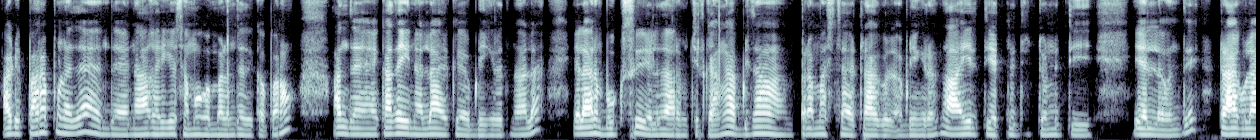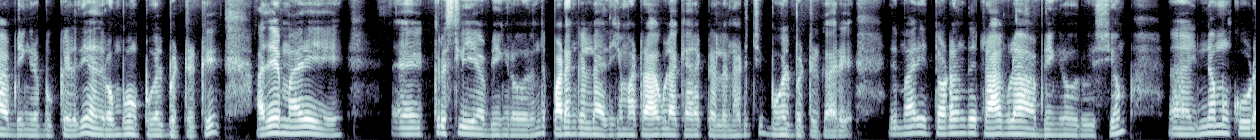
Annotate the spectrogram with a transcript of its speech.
அப்படி பரப்புனதை அந்த நாகரிக சமூகம் வளர்ந்ததுக்கப்புறம் அந்த கதை நல்லா இருக்குது அப்படிங்கிறதுனால எல்லோரும் புக்ஸு எழுத ஆரம்பிச்சிருக்காங்க. அப்படி தான் பிரமஸ்டா ட்ராகுல் அப்படிங்கிறது ஆயிரத்தி எட்நூற்றி தொண்ணூற்றி ஏழில் வந்து ட்ராகுலா அப்படிங்கிற புக் எழுதி அது ரொம்பவும் புகழ்பெற்றிருக்கு. அதே மாதிரி கிறிஸ்லி அப்படிங்கிறவர் வந்து படங்களில் அதிகமாக ட்ராகுலா கேரக்டரில் நடித்து புகழ் பெற்றிருக்காரு இது மாதிரி தொடர்ந்து ட்ராகுலா அப்படிங்கிற ஒரு விஷயம் இன்னமும் கூட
